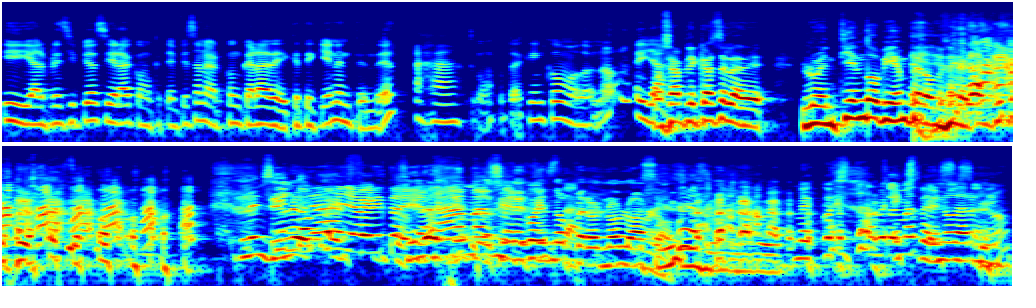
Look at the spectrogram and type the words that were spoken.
y al principio sí era como que te empiezan a ver con cara de que te quieren entender. Ajá. Tú como puta, qué incómodo, ¿no? Y ya. O sea, aplicaste la de lo entiendo bien, pero se me complica. Lo entiendo le- ya, ya, perfecto. ahorita Sí, ya. lo Nada entiendo, más sí me lo entiendo, cuesta. pero no lo hablo. Me cuesta Soy más penosa. ¿no?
